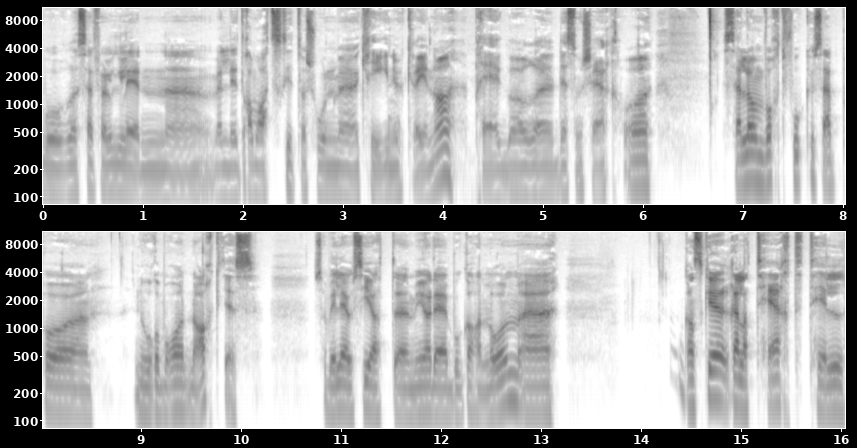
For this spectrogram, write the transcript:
hvor selvfølgelig den uh, veldig dramatiske situasjonen med krigen i Ukraina preger uh, det som skjer. Og selv om vårt fokus er på nordområdene Arktis, så vil jeg jo si at uh, mye av det boka handler om, er ganske relatert til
